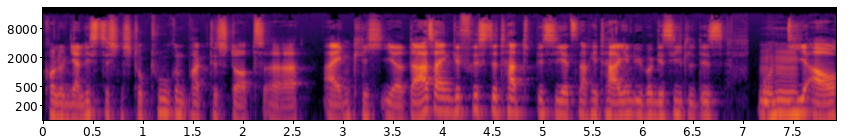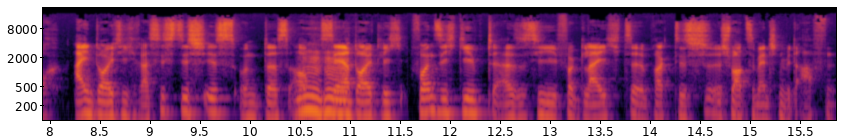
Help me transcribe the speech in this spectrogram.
kolonialistischen Strukturen praktisch dort äh, eigentlich ihr Dasein gefristet hat, bis sie jetzt nach Italien übergesiedelt ist und die auch eindeutig rassistisch ist und das auch sehr deutlich von sich gibt. Also sie vergleicht äh, praktisch äh, schwarze Menschen mit Affen.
